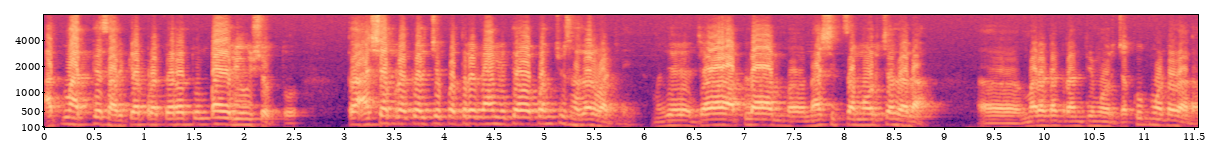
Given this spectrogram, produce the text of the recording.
आत्महत्येसारख्या प्रकारातून बाहेर येऊ शकतो. तर अशा प्रकारचे पत्रक आम्ही तेव्हा पंचवीस हजार वाटले. म्हणजे जेव्हा आपला नाशिकचा मोर्चा झाला मराठा क्रांती मोर्चा खूप मोठा झाला.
